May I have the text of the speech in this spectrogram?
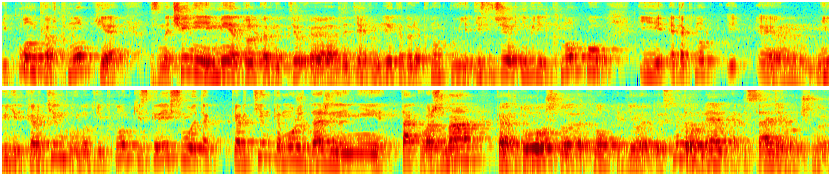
иконка в кнопке значение имеет только для тех, э, для тех людей, которые кнопку видят. Если человек не видит кнопку и эта кнопка, э, не видит картинку внутри кнопки, скорее всего, эта картинка может даже и не так важна, как то, что эта кнопка делает. То есть мы добавляем описание вручную.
